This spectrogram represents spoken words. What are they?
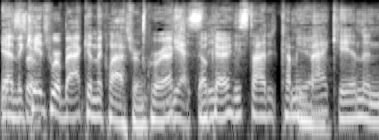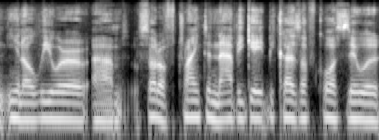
Yeah, Yes, the sir. kids were back in the classroom, correct? Yes. they- Okay. They, started coming Yeah. back in, and you know we were um, sort of trying to navigate because, of course, there were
